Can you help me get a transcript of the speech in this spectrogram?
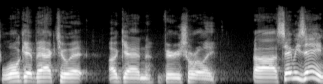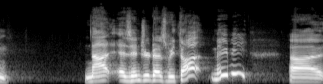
we'll get back to it again very shortly. Uh, Sami Zayn, not as injured as we thought. Maybe. Uh,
